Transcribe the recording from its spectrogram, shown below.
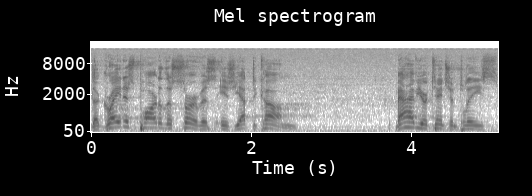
The greatest part of the service is yet to come. May I have your attention, please?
